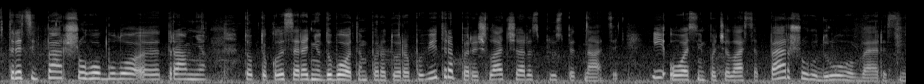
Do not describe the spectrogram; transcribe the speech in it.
в 31 було е, травня, тобто коли середньодобова температура повітря перейшла через плюс 15. І осінь почалася 1-2 вересня,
